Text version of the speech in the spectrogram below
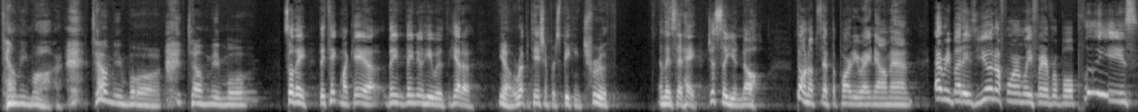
Tell me more. Tell me more. Tell me more. So they, they take Micaiah, they, they knew he, was, he had a, you know, reputation for speaking truth. And they said, hey, just so you know, don't upset the party right now, man. Everybody's uniformly favorable. Please.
